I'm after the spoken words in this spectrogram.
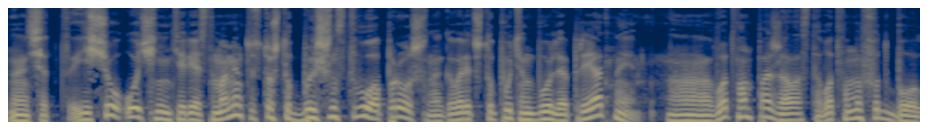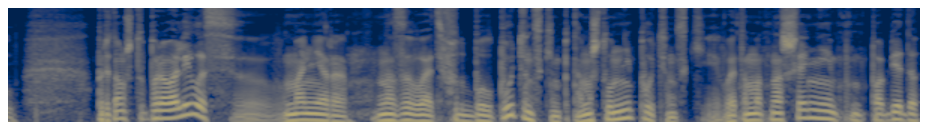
Значит, еще очень интересный момент. То есть то, что большинство опрошенных говорит, что Путин более приятный. Э, вот вам, пожалуйста, вот вам и футбол. При том, что провалилась э, манера называть футбол путинским, потому что он не путинский. В этом отношении победа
